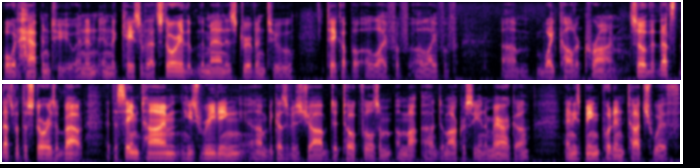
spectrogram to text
what would happen to you? And in, in the case of that story, the, the man is driven to take up a, a life of a life of um, white collar crime. So th- that's that's what the story's about. At the same time, he's reading um, because of his job de Tocqueville's um, um, uh, Democracy in America, and he's being put in touch with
